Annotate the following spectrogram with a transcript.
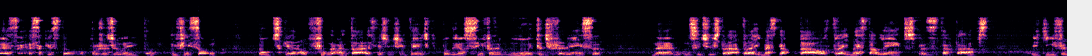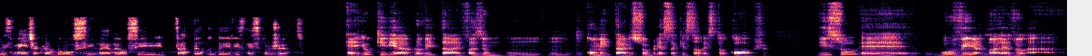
essa, essa questão no projeto de lei. Então, enfim, são pontos que eram fundamentais, que a gente entende, que poderiam sim fazer muita diferença né, no sentido de atrair mais capital, atrair mais talentos para as startups, e que infelizmente acabou se né, não se tratando deles nesse projeto. É, eu queria aproveitar e fazer um, um, um comentário sobre essa questão da stock option. Isso é o governo, aliás, a,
